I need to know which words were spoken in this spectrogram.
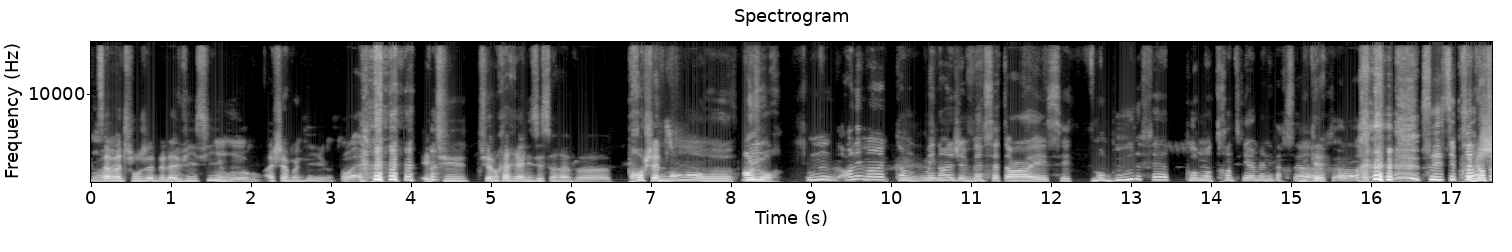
Ça va te changer de la vie ici ou mmh à Chamonix. Euh. Ouais. Et tu, tu, aimerais réaliser ce rêve euh, prochainement ou un jour? Mmh, Honnêtement, comme maintenant j'ai 27 ans et c'est mon but de faire mon 30e anniversaire. Alors, c'est, c'est C'est bientôt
